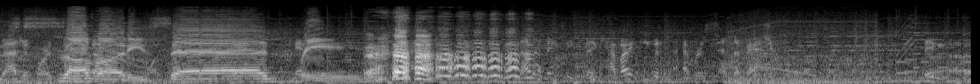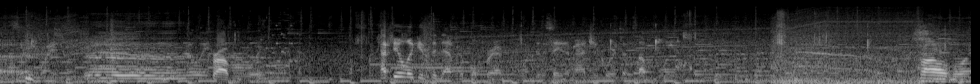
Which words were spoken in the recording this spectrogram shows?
Magic words. Somebody said free. Now that makes me think, have I even ever Maybe once or twice. Really? Probably. I feel like it's inevitable for everyone to say the magic words at some point. Probably.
